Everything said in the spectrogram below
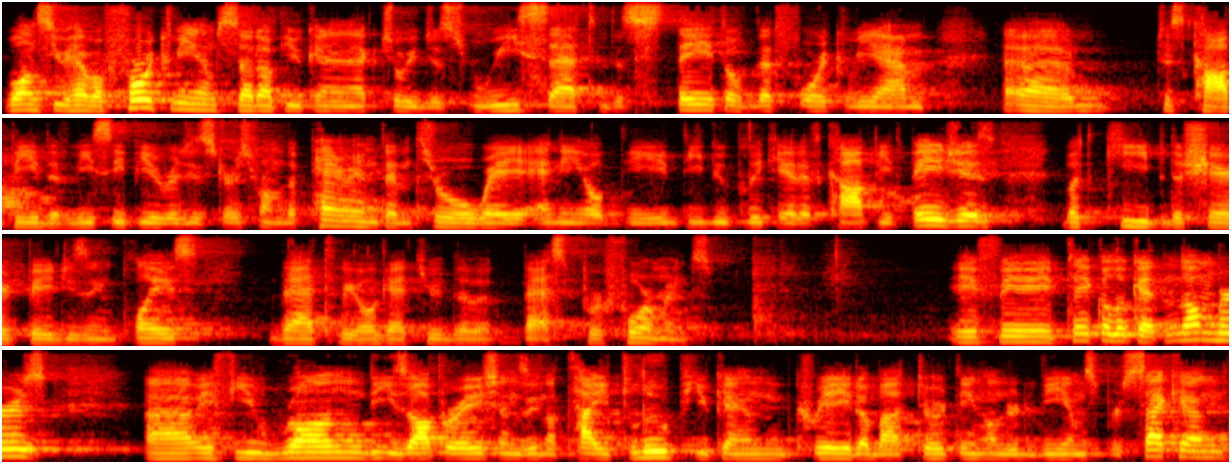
once you have a fork VM set up, you can actually just reset the state of that fork VM, uh, just copy the vCPU registers from the parent and throw away any of the deduplicated copied pages, but keep the shared pages in place. That will get you the best performance. If we take a look at numbers, uh, if you run these operations in a tight loop, you can create about 1300 VMs per second.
